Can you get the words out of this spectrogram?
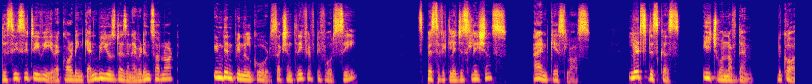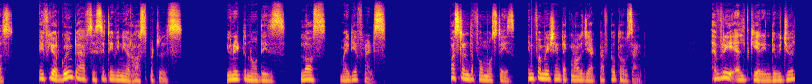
the CCTV recording can be used as an evidence or not. Indian Penal Code, Section 354C, specific legislations, and case laws. Let's discuss each one of them because if you are going to have CCTV in your hospitals, you need to know these laws, my dear friends. First and the foremost is Information Technology Act of 2000. Every healthcare individual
